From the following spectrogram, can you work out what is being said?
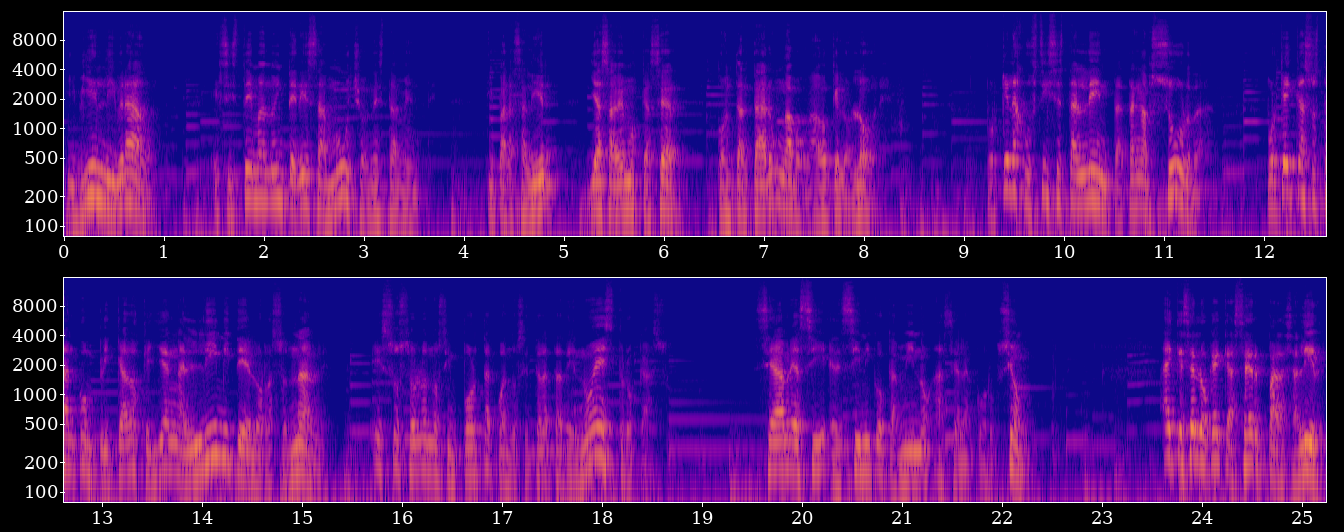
y bien librado. El sistema no interesa mucho, honestamente. Y para salir, ya sabemos qué hacer contratar un abogado que lo logre. ¿Por qué la justicia es tan lenta, tan absurda? ¿Por qué hay casos tan complicados que llegan al límite de lo razonable? Eso solo nos importa cuando se trata de nuestro caso. Se abre así el cínico camino hacia la corrupción. Hay que hacer lo que hay que hacer para salir.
